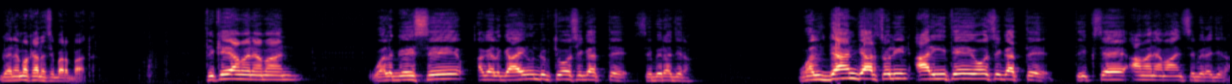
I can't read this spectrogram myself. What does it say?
ganama kana si barbaada. Tikee amanamaan walgeessee agalgaayin hundumti yoo si gatte si bira jira. Waldaan jaarsoliin ariitee yoo si gatte tiksee amanamaan si bira jira.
